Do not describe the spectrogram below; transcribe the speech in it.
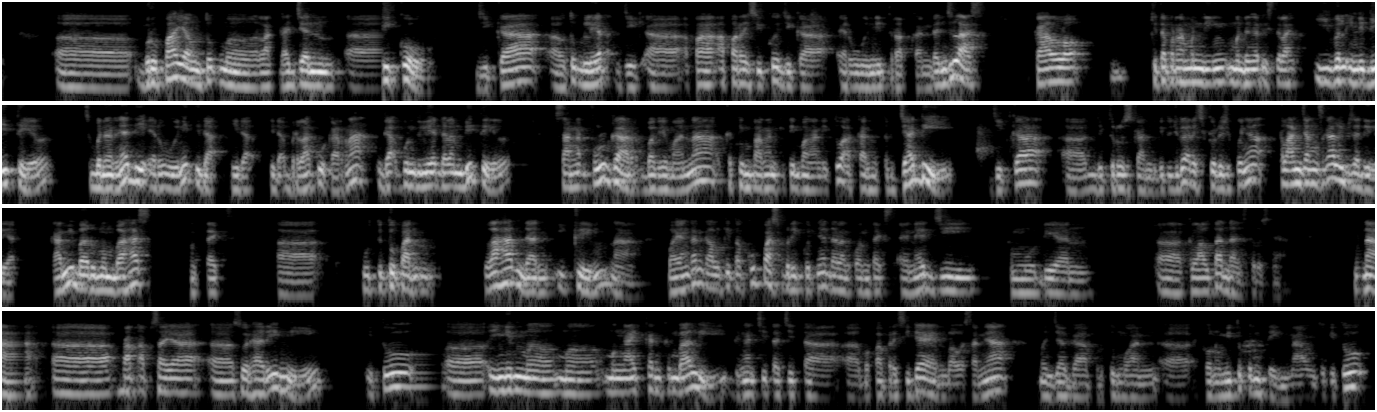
uh, berupaya untuk melakukan uh, risiko jika uh, untuk melihat jika, uh, apa apa risiko jika RUU ini diterapkan dan jelas kalau kita pernah mendengar istilah evil in the detail sebenarnya di RUU ini tidak tidak tidak berlaku karena nggak pun dilihat dalam detail sangat vulgar bagaimana ketimpangan-ketimpangan itu akan terjadi jika uh, diteruskan. Begitu juga risiko-risikonya telanjang sekali bisa dilihat. Kami baru membahas konteks uh, tutupan lahan dan iklim. Nah, bayangkan kalau kita kupas berikutnya dalam konteks energi, kemudian uh, kelautan dan seterusnya. Nah, uh, wrap up saya uh, sore hari ini itu uh, ingin me, me, mengaitkan kembali dengan cita-cita uh, Bapak Presiden bahwasannya menjaga pertumbuhan uh, ekonomi itu penting. Nah, untuk itu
